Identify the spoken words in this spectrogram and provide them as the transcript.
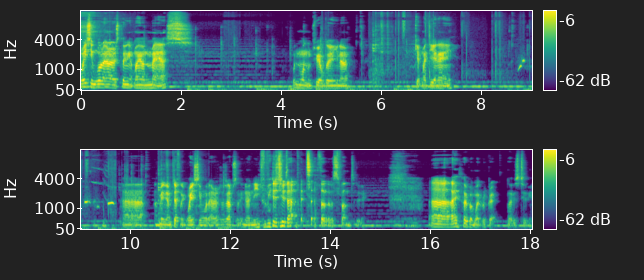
Wasting water arrows cleaning up my own mess. Wouldn't want them to be able to, you know, get my DNA. Uh, I mean, I'm definitely wasting water arrows. There's absolutely no need for me to do that, but I thought it was fun to do. Uh, I hope I won't regret those two.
